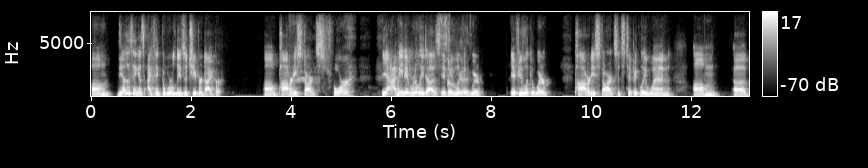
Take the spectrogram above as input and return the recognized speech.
Um, the other thing is, I think the world needs a cheaper diaper. Um, poverty starts for, yeah, I mean, it really does. If so you look good. at where, if you look at where poverty starts, it's typically when um, uh,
